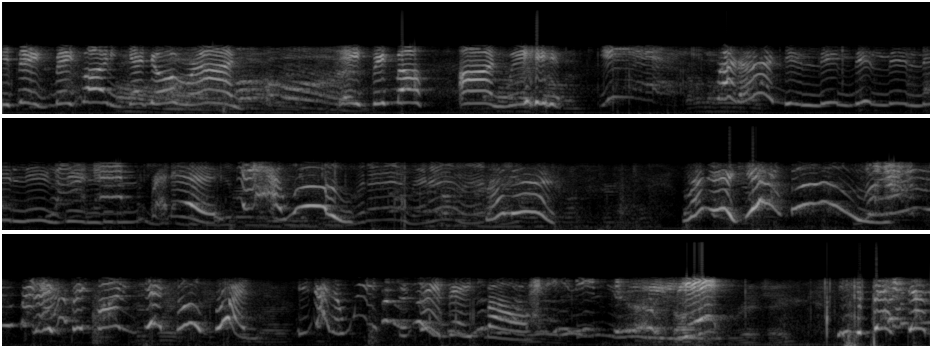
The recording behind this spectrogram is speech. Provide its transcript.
He plays baseball and he gets home runs. Hey, big ball on wheels. Yeah! Runner! Diddle, diddle, diddle, diddle, diddle, diddle, diddle. Runner! Yeah! Woo! Runner! Runner! Yeah! Woo! Big, big ball, he gets home runs. He's on a wheel. He's playing baseball. Yeah! He's the best damn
